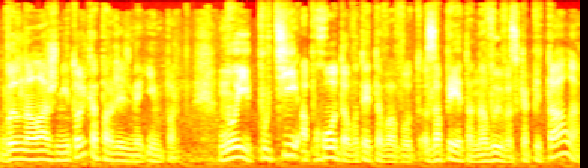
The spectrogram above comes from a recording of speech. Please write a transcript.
был налажен не только параллельный импорт, но и пути обхода вот этого вот запрета на вывоз капитала.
